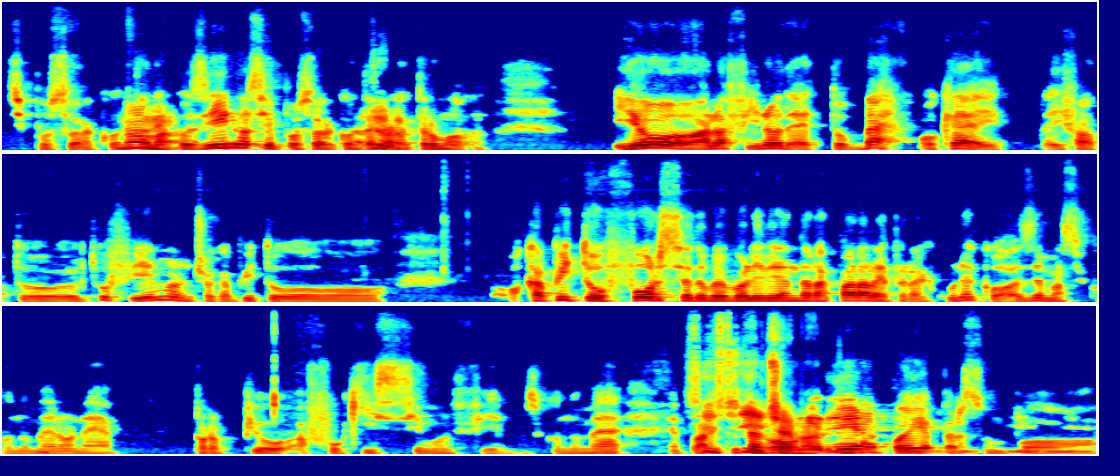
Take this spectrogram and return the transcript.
si possono raccontare ma- così o si possono raccontare in un altro modo. Io alla fine ho detto, beh, ok, hai fatto il tuo film, non ci ho capito, ho capito forse dove volevi andare a parare per alcune cose, ma secondo me non è proprio a fuochissimo il film. Secondo me è Sì, partita sì, cioè, con ma- un'idea, poi ha perso un po'.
